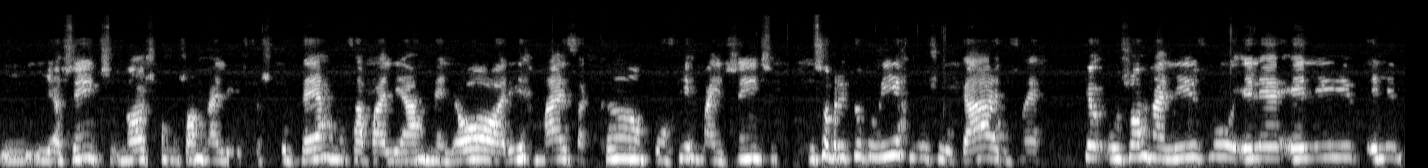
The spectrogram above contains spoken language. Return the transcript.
e, e, a gente, nós como jornalistas, pudermos avaliar melhor, ir mais a campo, ouvir mais gente, e sobretudo ir nos lugares, né? Porque o jornalismo, ele, é, ele, ele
